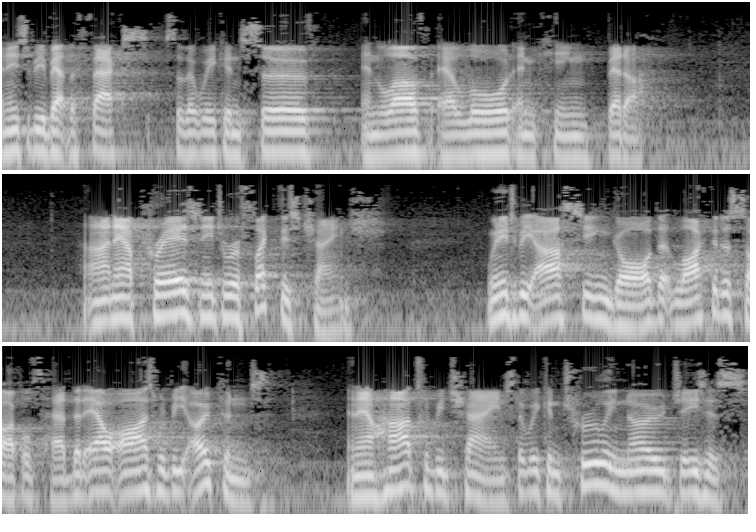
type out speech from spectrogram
It needs to be about the facts so that we can serve and love our Lord and King better. Uh, and our prayers need to reflect this change. We need to be asking God that, like the disciples had, that our eyes would be opened and our hearts would be changed, that we can truly know Jesus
